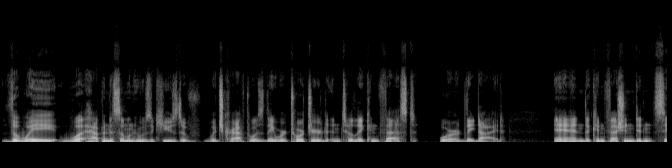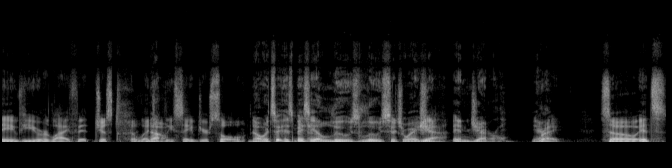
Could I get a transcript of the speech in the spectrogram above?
the way what happened to someone who was accused of witchcraft was they were tortured until they confessed or they died. And the confession didn't save your life; it just allegedly saved your soul. No, it's it's basically a lose lose situation Yeah. in general. Yeah. Right. So it's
